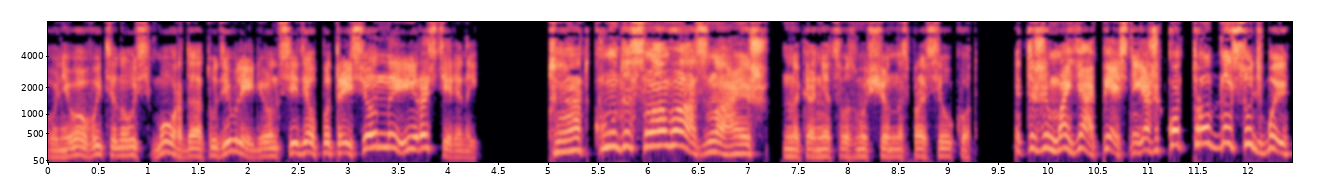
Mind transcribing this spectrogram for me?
У него вытянулась морда от удивления, он сидел потрясенный и растерянный. «Ты откуда слова знаешь?» — наконец возмущенно спросил кот. «Это же моя песня, я же кот трудной судьбы!»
